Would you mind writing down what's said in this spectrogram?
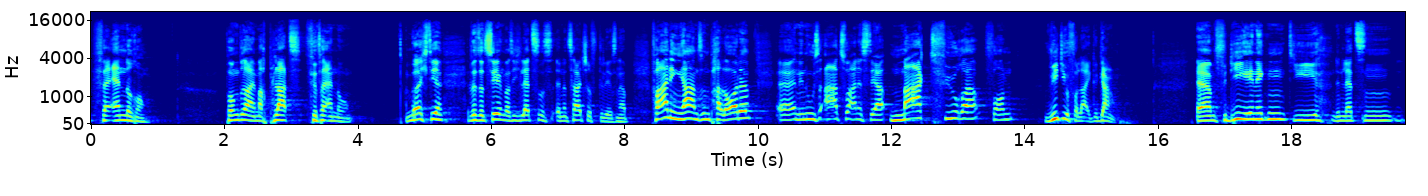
Veränderung. Punkt 3, mach Platz für Veränderung. Ich möchte dir etwas erzählen, was ich letztens in einer Zeitschrift gelesen habe. Vor einigen Jahren sind ein paar Leute äh, in den USA zu eines der Marktführer von Videoverleih gegangen. Ähm, für diejenigen, die in den letzten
